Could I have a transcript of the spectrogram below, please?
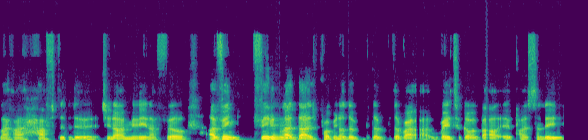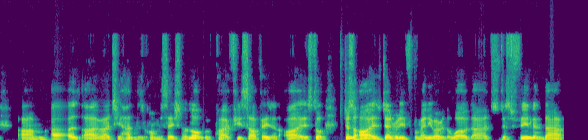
like I have to do it. Do you know what I mean? I feel I think feeling like that is probably not the the, the right way to go about it personally. Um I, I've actually had this conversation a lot with quite a few South Asian artists or just artists generally from anywhere in the world that's just feeling that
